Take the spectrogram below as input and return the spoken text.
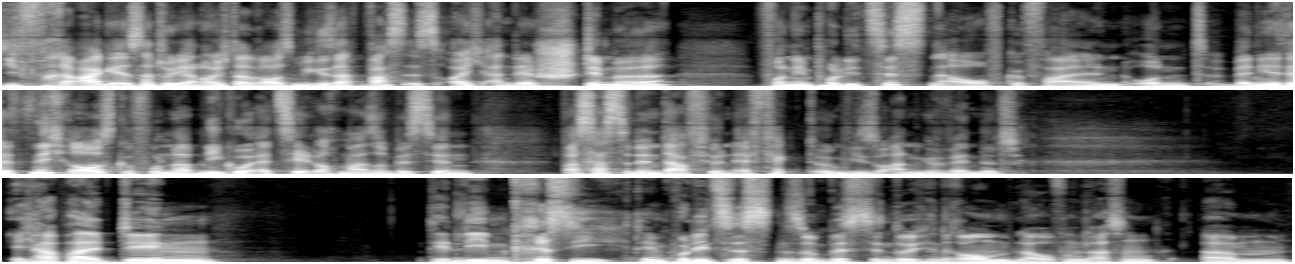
die Frage ist natürlich an euch da draußen, wie gesagt, was ist euch an der Stimme von den Polizisten aufgefallen? Und wenn ihr es jetzt nicht rausgefunden habt, Nico, erzähl doch mal so ein bisschen, was hast du denn da für einen Effekt irgendwie so angewendet? Ich habe halt den, den lieben Chrissy, den Polizisten, so ein bisschen durch den Raum laufen lassen. Ähm,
